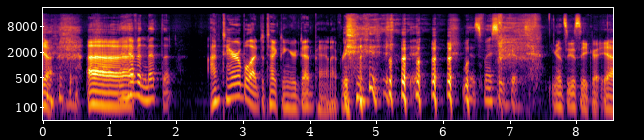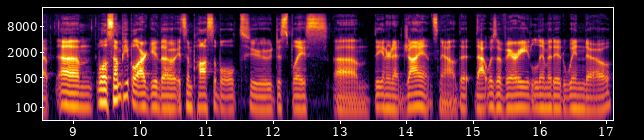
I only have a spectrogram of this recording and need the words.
I Uh, haven't met them. I'm terrible at detecting your deadpan every That's my secret. That's your secret, yeah. Um, well, some people argue though it's impossible to displace um, the internet giants now. That that was a very limited window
